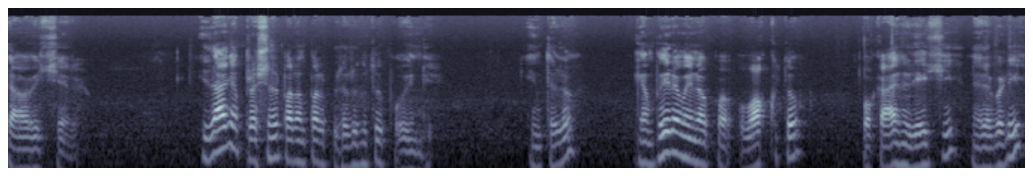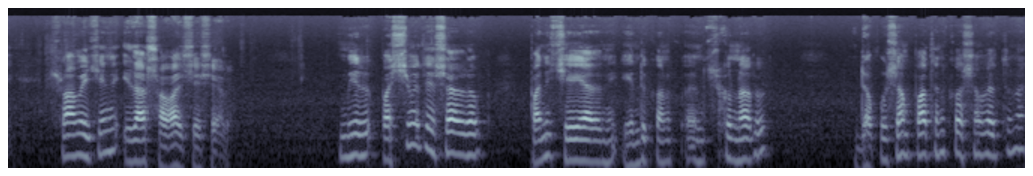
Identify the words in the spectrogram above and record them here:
జవాబిచ్చారు. ఇలాగ ప్రశ్నల పరంపర జరుగుతూ పోయింది. ఇంతలో గంభీరమైన ఒక వాక్కుతో ఒక ఆయన లేచి నిలబడి స్వామీజీని ఇలా సవాల్ చేశారు. మీరు పశ్చిమ దేశాల్లో పని చేయాలని ఎందుకు అను ఎంచుకున్నారు? డబ్బు సంపాదన కోసం వెళ్తున్న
